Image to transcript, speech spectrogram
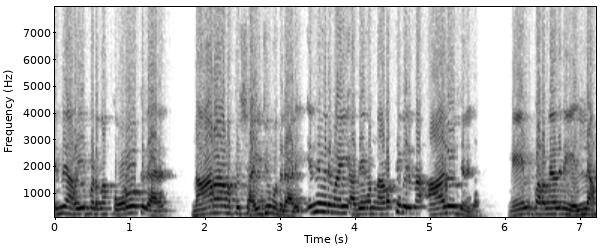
എന്ന് അറിയപ്പെടുന്ന കോറോത്തുകാരൻ നാറാണത്ത് ഷൈജു മുതലാളി എന്നിവരുമായി അദ്ദേഹം നടത്തിവരുന്ന ആലോചനകൾ മേൽ പറഞ്ഞതിനെയെല്ലാം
